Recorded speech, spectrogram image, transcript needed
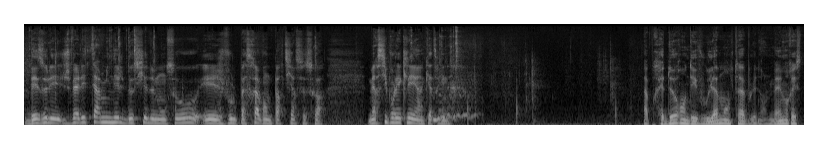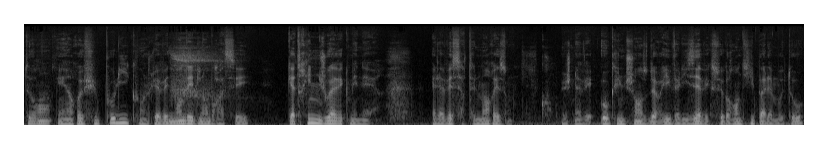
désolé, je vais aller terminer le dossier de Monceau et je vous le passerai avant de partir ce soir. Merci pour les clés, hein, Catherine. Après deux rendez-vous lamentables dans le même restaurant et un refus poli quand je lui avais demandé de l'embrasser, Catherine jouait avec mes nerfs. Elle avait certainement raison. Je n'avais aucune chance de rivaliser avec ce grand type à la moto,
